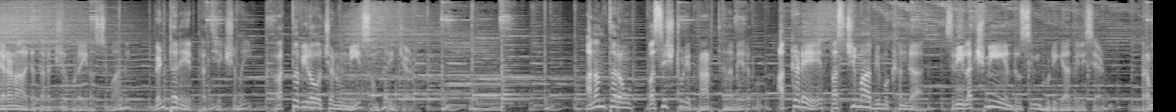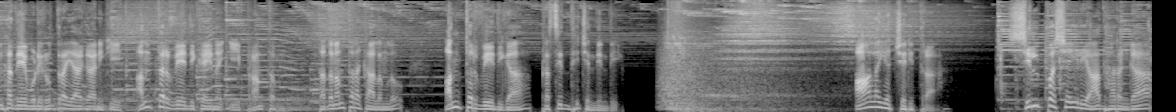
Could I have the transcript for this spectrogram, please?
శరణాగత రక్షకుడైన స్వామి వెంటనే ప్రత్యక్షమై రక్తవిలోచనుణ్ణి సంహరించాడు. అనంతరం వశిష్ఠుడి ప్రార్థన మేరకు అక్కడే పశ్చిమాభిముఖంగా శ్రీ లక్ష్మీ నృసింహుడిగా వెలిశాడు. బ్రహ్మదేవుడి రుద్రయాగానికి అంతర్వేదికైన ఈ ప్రాంతం తదనంతర కాలంలో అంతర్వేదిగా ప్రసిద్ధి చెందింది. ఆలయ చరిత్ర శిల్పశైలి ఆధారంగా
